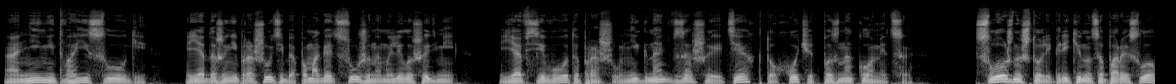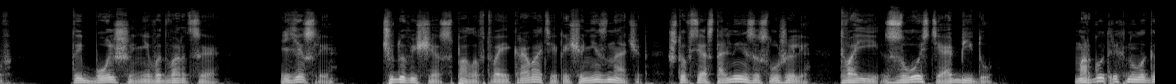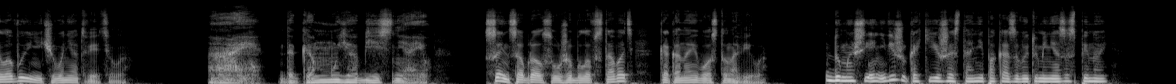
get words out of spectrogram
Они не твои слуги. Я даже не прошу тебя помогать с или лошадьми. Я всего-то прошу не гнать в зашей тех, кто хочет познакомиться. Сложно, что ли, перекинуться парой слов? Ты больше не во дворце. Если Чудовище спало в твоей кровати, это еще не значит, что все остальные заслужили твои злость и обиду». Марго тряхнула головой и ничего не ответила. «Ай, да кому я объясняю?» Сейн собрался уже было вставать, как она его остановила. «Думаешь, я не вижу, какие жесты они показывают у меня за спиной?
